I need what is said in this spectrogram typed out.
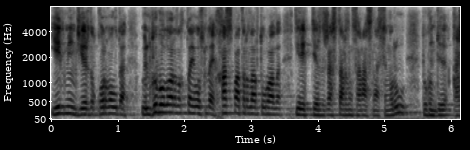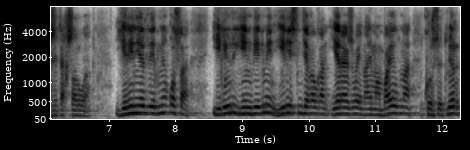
ел мен жерді қорғауда үлгі боларлықтай осындай хас батырлар туралы деректерді жастардың санасына сіңіру бүгінде қажет ақ шаруа. Ерен ерлігімен қоса елеулі еңбегімен ел есінде қалған ер әжібай найманбайұлына көрсетілер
